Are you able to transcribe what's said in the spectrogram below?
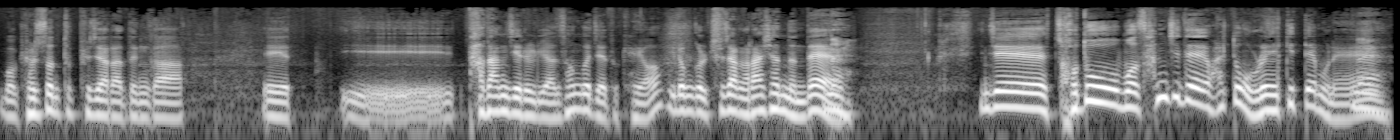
뭐 결선 투표자라든가 에, 이 다당제를 위한 선거제도 개혁 이런 걸 주장을 하셨는데 네. 이제 저도 뭐 삼지대 활동을 오래 했기 때문에 네.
